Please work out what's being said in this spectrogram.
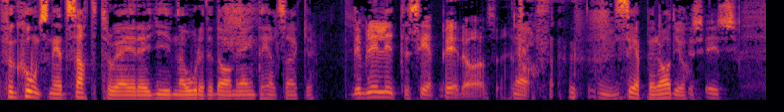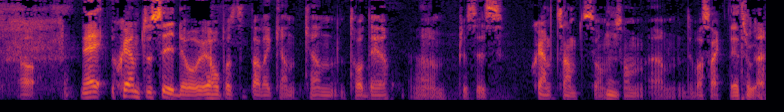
funktionsnedsatt tror jag är det givna ordet idag, men jag är inte helt säker. Det blir lite CP idag alltså. Ja. CP-radio. Precis. Ja. Nej, skämt åsido och jag hoppas att alla kan, kan ta det um, precis skämtsamt som, som um, det var sagt. Det tror jag.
